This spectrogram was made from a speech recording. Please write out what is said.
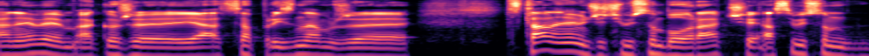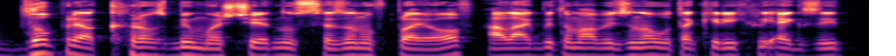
ja neviem, akože ja sa priznám, že stále neviem, či, či by som bol radšej, asi by som doprial Crosby mu ešte jednu sezónu v playoff, ale ak by to mal byť znovu taký rýchly exit,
